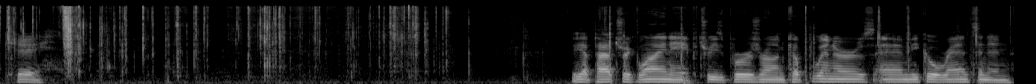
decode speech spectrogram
Okay. We got Patrik Laine, Patrice Bergeron Cup winners, and Mikko Rantanen.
